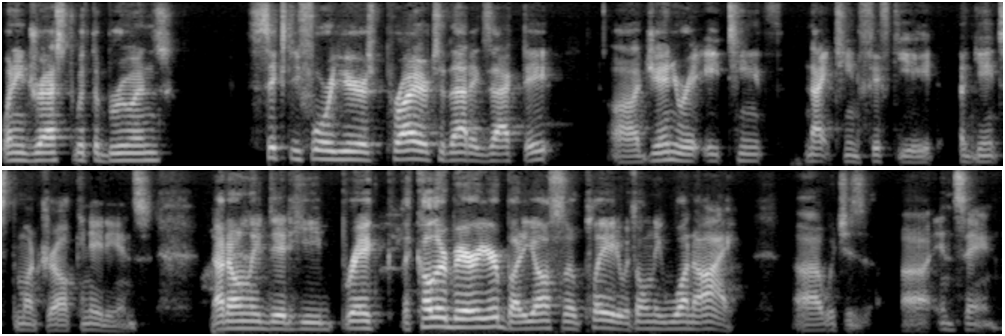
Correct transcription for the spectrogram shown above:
when he dressed with the Bruins 64 years prior to that exact date, uh, January 18th, 1958 against the Montreal Canadiens. Not only did he break the color barrier, but he also played with only one eye, uh, which is uh, insane.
